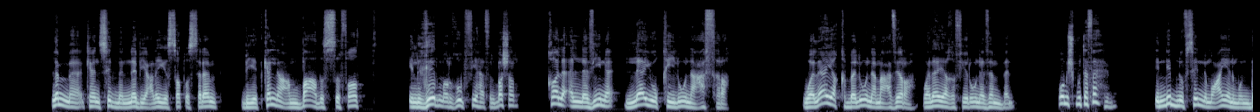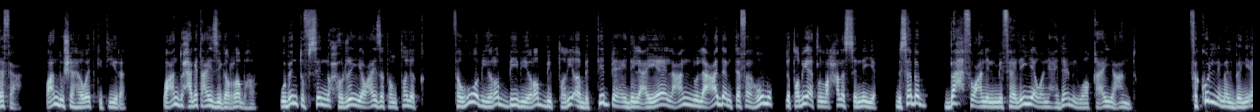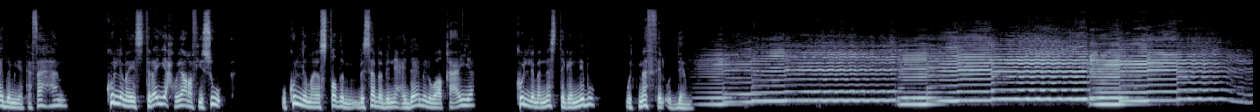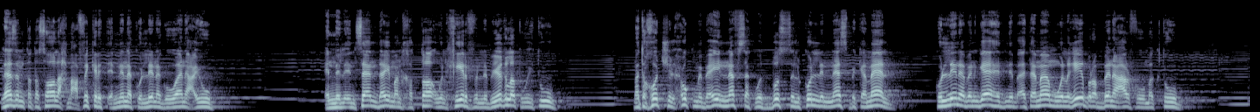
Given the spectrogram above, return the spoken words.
لما كان سيدنا النبي عليه الصلاة والسلام بيتكلم عن بعض الصفات الغير مرغوب فيها في البشر قال الذين لا يقيلون عثره ولا يقبلون معذره ولا يغفرون ذنبا. هو مش متفهم إن ابنه في سن معين مندفع وعنده شهوات كتيرة وعنده حاجات عايز يجربها وبنته في سن حرية وعايزة تنطلق فهو بيربي بيربي بطريقة بتبعد العيال عنه لعدم تفهمه لطبيعة المرحلة السنية بسبب بحثه عن المثالية وانعدام الواقعية عنده. فكل ما البني آدم يتفهم كل ما يستريح ويعرف يسوق وكل ما يصطدم بسبب انعدام الواقعية كل ما الناس تجنبه وتمثل قدامه. لازم تتصالح مع فكرة إننا كلنا جوانا عيوب. إن الإنسان دايما خطاء والخير في اللي بيغلط ويتوب. ما تاخدش الحكم بعين نفسك وتبص لكل الناس بكمال. كلنا بنجاهد نبقى تمام والغيب ربنا عارفه ومكتوب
